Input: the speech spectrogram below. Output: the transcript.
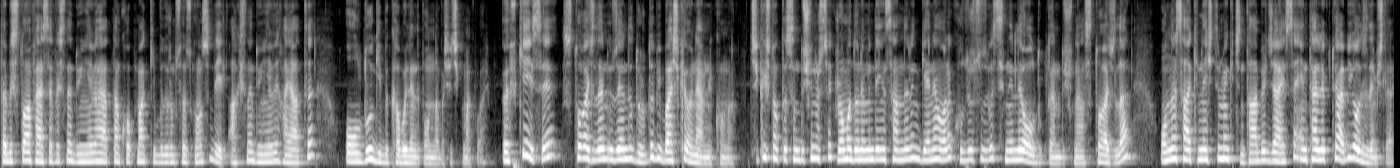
Tabi Stoa felsefesinde dünyevi hayattan kopmak gibi bir durum söz konusu değil. Aksine dünyevi hayatı olduğu gibi kabullenip onunla başa çıkmak var. Öfke ise Stoacıların üzerinde durduğu bir başka önemli konu. Çıkış noktasını düşünürsek Roma döneminde insanların genel olarak huzursuz ve sinirli olduklarını düşünen Stoacılar onları sakinleştirmek için tabiri caizse entelektüel bir yol izlemişler.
